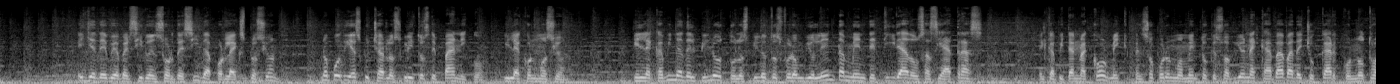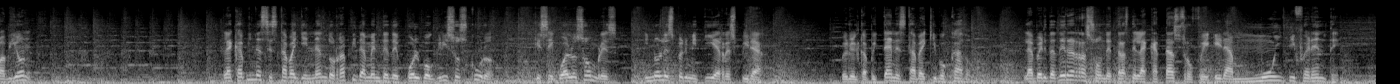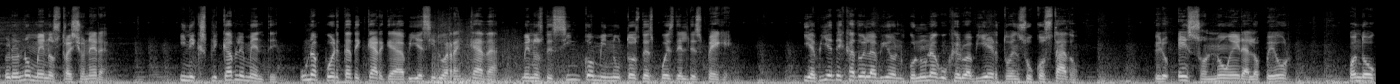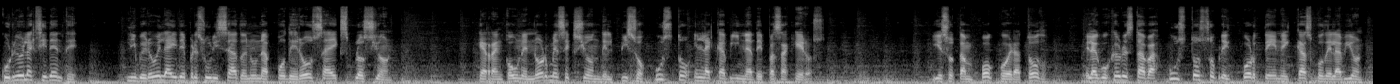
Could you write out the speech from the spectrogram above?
Ella debe haber sido ensordecida por la explosión. No podía escuchar los gritos de pánico y la conmoción. En la cabina del piloto, los pilotos fueron violentamente tirados hacia atrás. El capitán McCormick pensó por un momento que su avión acababa de chocar con otro avión. La cabina se estaba llenando rápidamente de polvo gris oscuro que cegó a los hombres y no les permitía respirar. Pero el capitán estaba equivocado. La verdadera razón detrás de la catástrofe era muy diferente, pero no menos traicionera. Inexplicablemente, una puerta de carga había sido arrancada menos de cinco minutos después del despegue, y había dejado el avión con un agujero abierto en su costado. Pero eso no era lo peor. Cuando ocurrió el accidente, liberó el aire presurizado en una poderosa explosión, que arrancó una enorme sección del piso justo en la cabina de pasajeros. Y eso tampoco era todo. El agujero estaba justo sobre el corte en el casco del avión,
